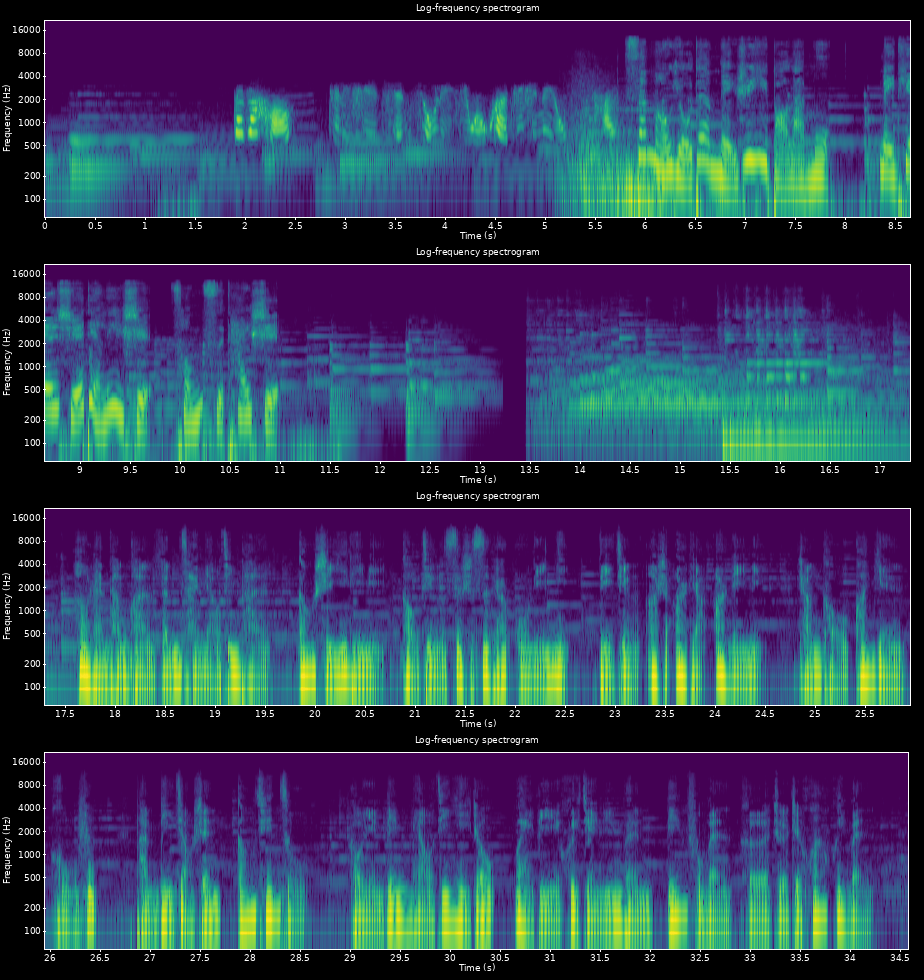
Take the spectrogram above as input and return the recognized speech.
大家好，这里是全球旅行文化知识内容平台三毛游的每日一宝栏目，每天学点历史，从此开始。浩然堂款粉彩描金盘，高十一厘米，口径四十四点五厘米，底径二十二点二厘米，长口宽沿弧腹，盘壁较深，高圈足，口沿边描金一周，外壁绘卷云纹、蝙蝠纹和折枝花卉纹，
